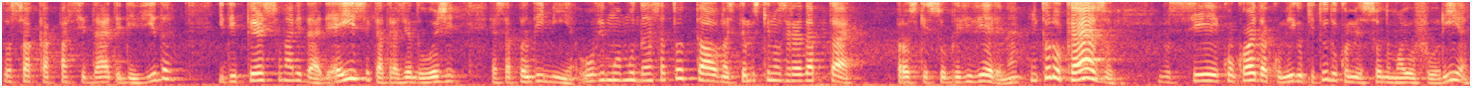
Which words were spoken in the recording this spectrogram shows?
da sua capacidade de vida e de personalidade. É isso que está trazendo hoje essa pandemia. Houve uma mudança total, nós temos que nos readaptar para os que sobreviverem, né? Em todo caso, você concorda comigo que tudo começou numa euforia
